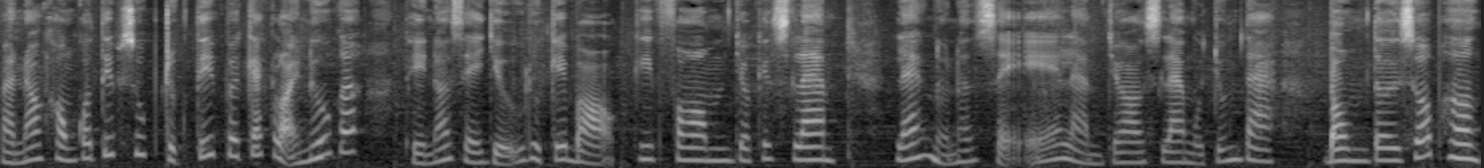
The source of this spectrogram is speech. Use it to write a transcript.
và nó không có tiếp xúc trực tiếp với các loại nước á, thì nó sẽ giữ được cái bọt, cái form cho cái slam. Lát nữa nó sẽ làm cho slam của chúng ta bông tơi xốp hơn.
